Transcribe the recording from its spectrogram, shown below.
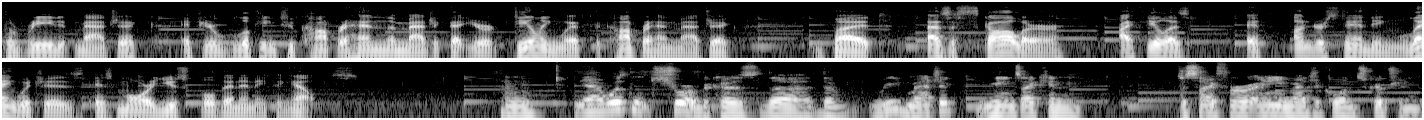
the read magic. If you're looking to comprehend the magic that you're dealing with, the comprehend magic. But as a scholar, I feel as if understanding languages is more useful than anything else. Hmm. Yeah, I wasn't sure because the the read magic means I can decipher any magical inscription,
